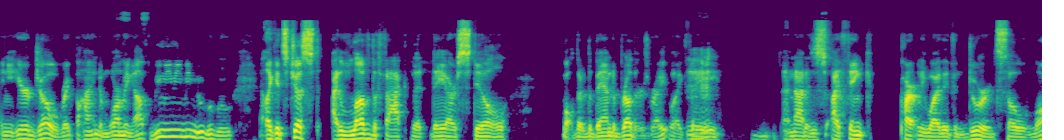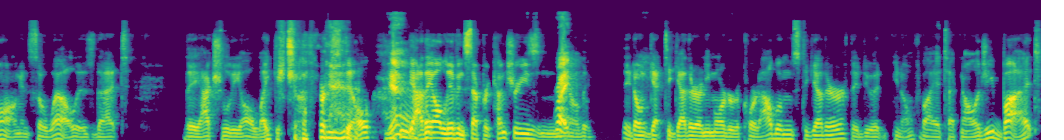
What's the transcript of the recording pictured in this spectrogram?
and you hear Joe right behind him warming up. Like it's just I love the fact that they are still well, they're the band of brothers, right? Like they and that is I think partly why they've endured so long and so well is that they actually all like each other still. Yeah. yeah, they all live in separate countries and Right. you know they they don't get together anymore to record albums together. They do it, you know, via technology, but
